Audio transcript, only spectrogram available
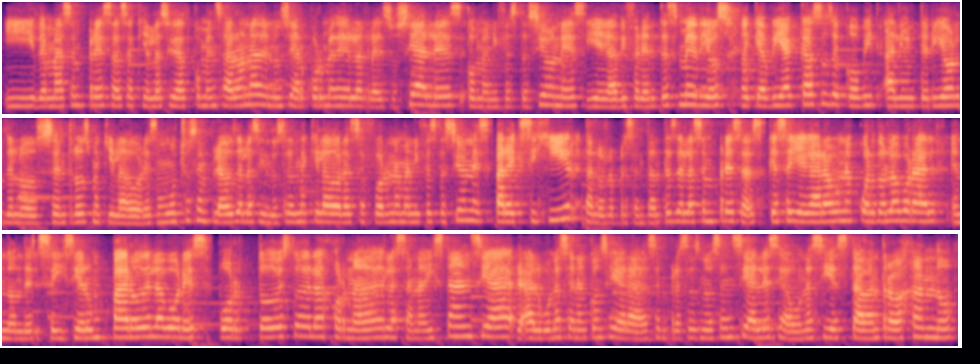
y demás empresas aquí en la ciudad comenzaron a denunciar por medio de las redes sociales, con manifestaciones y a diferentes medios de que había casos de COVID al interior de los centros maquiladores. Muchos empleados de las industrias maquiladoras se fueron a manifestaciones para exigir a los representantes de las empresas que se llegara a un acuerdo laboral en donde se hiciera un paro de labores por todo esto de la jornada de la sana distancia. Algunas eran consideradas empresas no esenciales y aún así estaban trabajando.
